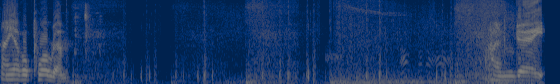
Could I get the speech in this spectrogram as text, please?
I have a problem. I'm gay.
